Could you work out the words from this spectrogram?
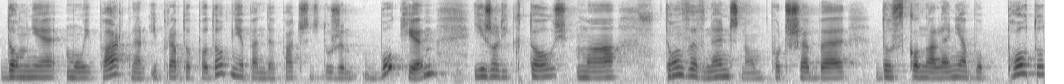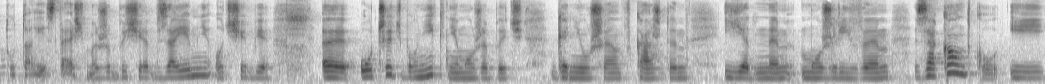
do mnie mój partner i prawdopodobnie będę patrzeć dużym bokiem, jeżeli ktoś ma tą wewnętrzną potrzebę doskonalenia, bo po to tutaj jesteśmy, żeby się wzajemnie od siebie e, uczyć, bo nikt nie może być geniuszem w każdym i jednym możliwym zakątku. I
